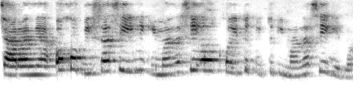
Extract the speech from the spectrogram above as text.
Caranya, oh kok bisa sih ini gimana sih? Oh kok itu gitu gimana sih gitu.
